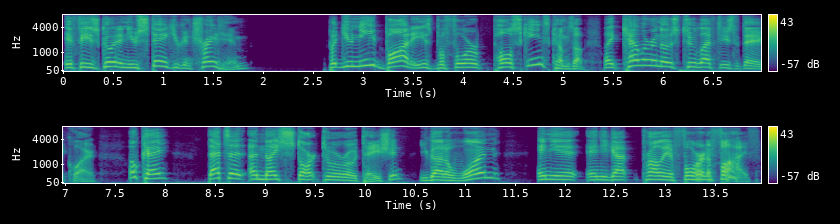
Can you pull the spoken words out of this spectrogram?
If he's good and you stink, you can trade him. But you need bodies before Paul Skenes comes up. Like Keller and those two lefties that they acquired. Okay, that's a, a nice start to a rotation. You got a one and you and you got probably a four and a five.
